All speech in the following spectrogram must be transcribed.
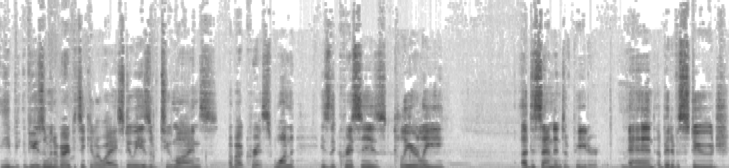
he views him in a very particular way. Stewie is of two minds about Chris. One is that Chris is clearly a descendant of Peter and a bit of a stooge,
